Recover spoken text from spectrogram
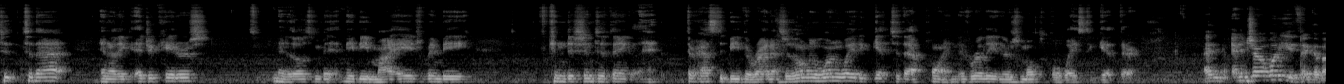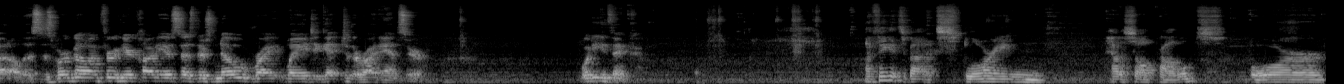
to, to that. And I think educators, you know, those may- maybe my age, maybe conditioned to think there has to be the right answer. There's only one way to get to that point. And really, there's multiple ways to get there. And and Joe, what do you think about all this? As we're going through here, Claudio says there's no right way to get to the right answer. What do you think? I think it's about exploring how to solve problems or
